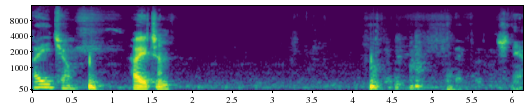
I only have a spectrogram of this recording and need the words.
היית שם. היית שם. שנייה.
